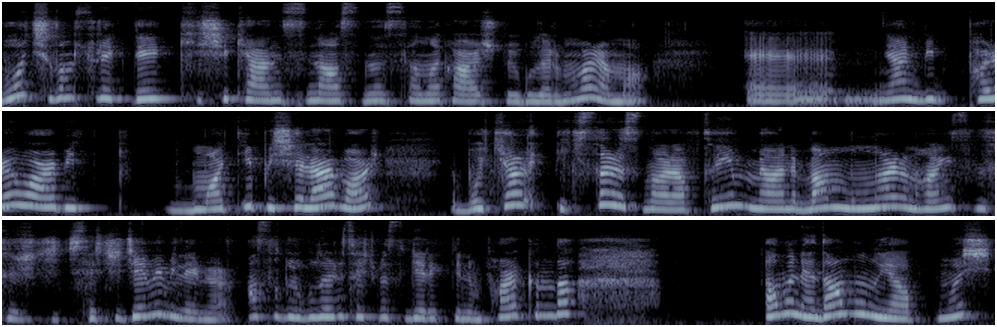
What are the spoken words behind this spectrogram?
Bu açılım sürekli kişi kendisine aslında sana karşı duygularım var ama ee, yani bir para var, bir maddi bir şeyler var. Bu iki, ikisi arasında araftayım. Yani ben bunlardan hangisini seçeceğimi bilemiyorum. Aslında duyguları seçmesi gerektiğinin farkında. Ama neden bunu yapmış?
